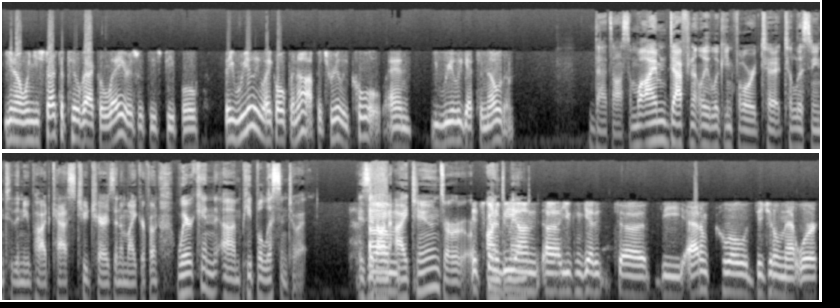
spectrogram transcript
you know, when you start to peel back the layers with these people, they really like open up. It's really cool. And you really get to know them. That's awesome. Well, I'm definitely looking forward to, to listening to the new podcast, Two Chairs and a Microphone. Where can um, people listen to it? Is it on Um, iTunes or or It's going to be demand? on, uh, you can get it, uh, the Adam Carolla Digital Network,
